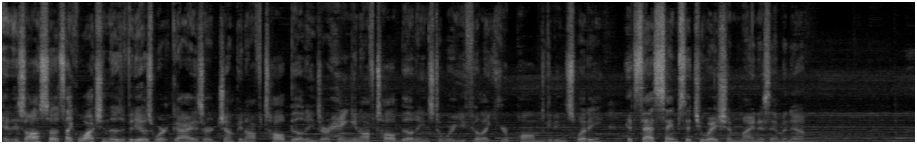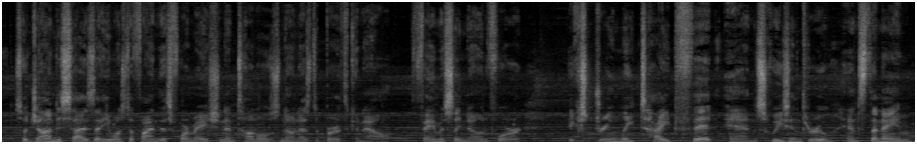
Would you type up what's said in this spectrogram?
it is also, it's like watching those videos where guys are jumping off tall buildings or hanging off tall buildings to where you feel like your palms getting sweaty. It's that same situation minus Eminem. So John decides that he wants to find this formation in tunnels known as the birth canal, famously known for extremely tight fit and squeezing through, hence the name.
